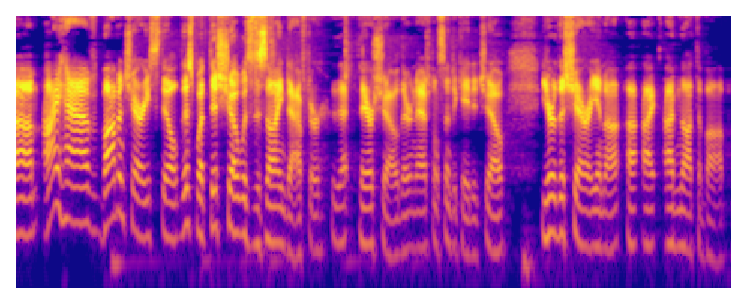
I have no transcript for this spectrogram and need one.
Um, I have Bob and Sheri still. This what this show was designed after. That their show, their national syndicated show. You're the Sheri, and I, I, I'm not the Bob.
